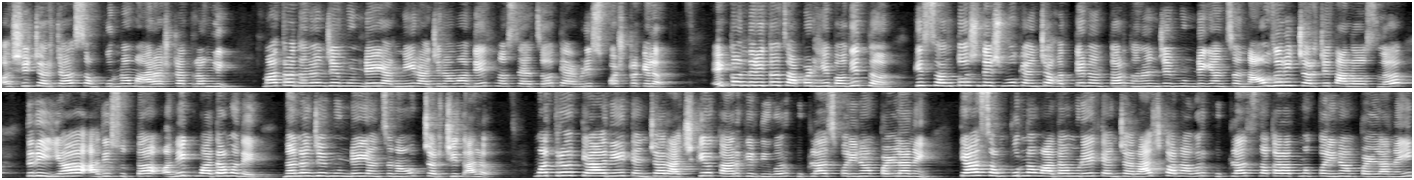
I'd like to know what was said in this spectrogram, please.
अशी चर्चा संपूर्ण महाराष्ट्रात रंगली. मात्र धनंजय मुंडे यांनी राजीनामा देत नसल्याचं त्यावेळी स्पष्ट केलं. एकंदरीतच आपण हे बघितलं की संतोष देशमुख यांच्या हत्येनंतर धनंजय मुंडे यांचं नाव जरी चर्चेत आलं असलं तरी या आधी सुद्धा अनेक वादामध्ये धनंजय मुंडे यांचं नाव चर्चित आलं. मात्र त्याने त्यांच्या राजकीय कारकिर्दीवर कुठलाच परिणाम पडला नाही. त्या संपूर्ण वादामुळे त्यांच्या राजकारणावर कुठलाच नकारात्मक परिणाम पडला नाही.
